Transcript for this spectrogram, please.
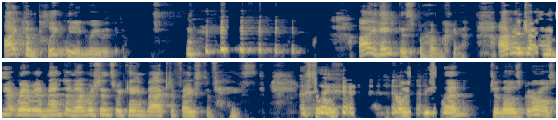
I completely agree with you. I hate this program. I've been trying to get rid of Edmentum ever since we came back to face to face. So she said to those girls,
